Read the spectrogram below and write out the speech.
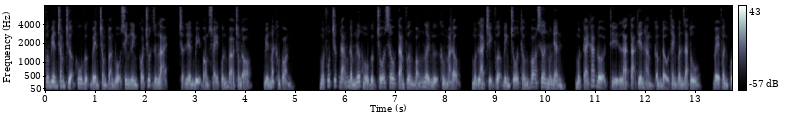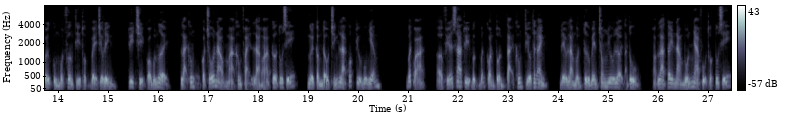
phương viên trăm trượng khu vực bên trong toàn bộ sinh linh có chút dừng lại, chợt liền bị vòng xoáy cuốn vào trong đó, biến mất không còn. Một phút trước đãng đầm nước hồ vực chỗ sâu tam phương bóng người ngự không mà động một là trịnh phượng bình chỗ thống võ sơn môn nhân, một cái khác đội thì là tạ thiên hằng cầm đầu thanh vân gia tu. Về phần cuối cùng một phương thì thuộc về triều đình, tuy chỉ có bốn người, lại không có chỗ nào mà không phải là hóa cơ tu sĩ, người cầm đầu chính là quốc cựu vũ nhiễm. Bất quá, ở phía xa thủy vực vẫn còn tồn tại không thiếu thân ảnh, đều là muốn từ bên trong như lợi tàn tu, hoặc là tây nam bốn nhà phụ thuộc tu sĩ,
